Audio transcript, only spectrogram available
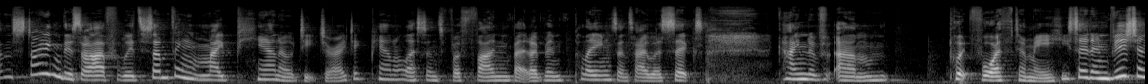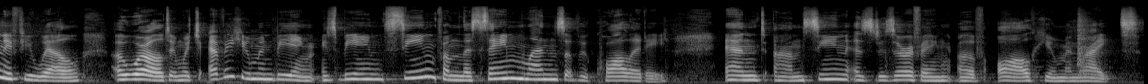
I'm starting this off with something my piano teacher, I take piano lessons for fun, but I've been playing since I was six, kind of um, put forth to me. He said, Envision, if you will, a world in which every human being is being seen from the same lens of equality and um, seen as deserving of all human rights.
